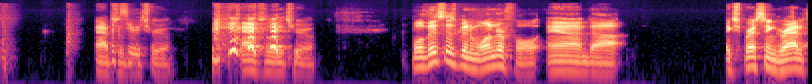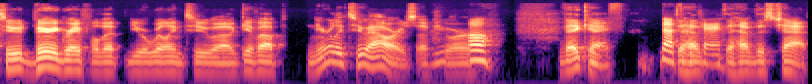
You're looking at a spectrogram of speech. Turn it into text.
Absolutely true. Absolutely true. Well, this has been wonderful and uh, expressing gratitude. Very grateful that you were willing to uh, give up nearly two hours of your oh vacay yes that's to have okay to have this chat.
